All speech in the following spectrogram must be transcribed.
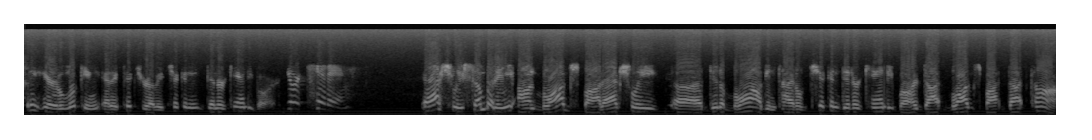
sitting here looking at a picture of a chicken dinner candy bar. You're kidding. Actually, somebody on Blogspot actually uh, did a blog entitled Chicken Dinner Candy chickendinnercandybar.blogspot.com.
